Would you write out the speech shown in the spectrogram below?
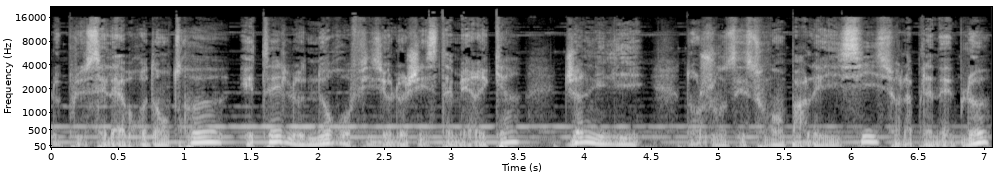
Le plus célèbre d'entre eux était le neurophysiologiste américain John Lilly, dont je vous ai souvent parlé ici sur la planète bleue,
